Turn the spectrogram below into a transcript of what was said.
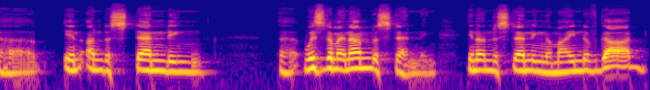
uh, in understanding, uh, wisdom and understanding, in understanding the mind of God,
